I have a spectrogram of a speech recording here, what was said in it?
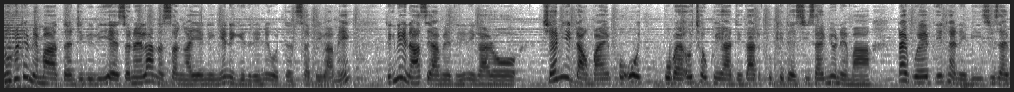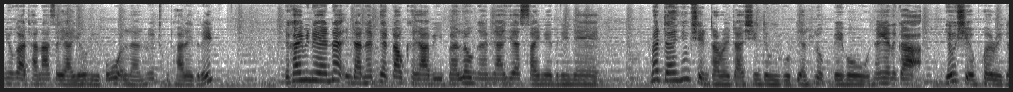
ီမိုကရက်တစ်မြန်မာအသံ DVB ရဲ့ဇွန်လ25ရက်နေ့ညနေခင်းသတင်းတွေကိုတင်ဆက်ပေးပါမယ်။ဒီကနေ့နားဆင်ရမယ့်သတင်းတွေကတော့ရှမ်းပြည်တောင်ပိုင်းပိုအိုပိုပိုင်အုပ်ချုပ်ခွင့်ရဒေသတစ်ခုဖြစ်တဲ့စီဆိုင်မြို့နယ်မှာတိုက်ပွဲပြင်းထန်နေပြီးစီဆိုင်မြို့ကဌာနဆိုင်ရာရုံးတွေပိုအလံလွှင့်ထူထားတဲ့သတင်း။ရခိုင်ပြည်နယ်နဲ့အင်တာနက်ပြတ်တောက်ခံရပြီးဗန်လုပ်ငန်းများရပ်ဆိုင်းတဲ့သတင်းနဲ့မတ်တန်ရုပ်ရှင်ဒါရိုက်တာရှင်တဝီကိုပြန်လွှတ်ပေးဖို့နိုင်ငံတကာရုပ်ရှင်အဖွဲ့တွေက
